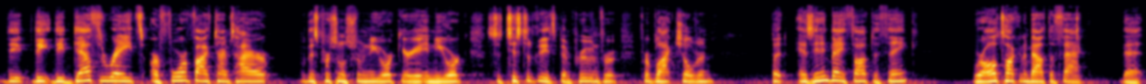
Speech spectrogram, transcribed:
the, the, the death rates are four or five times higher. This person was from the New York area. In New York, statistically, it's been proven for, for black children. But has anybody thought to think we're all talking about the fact that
